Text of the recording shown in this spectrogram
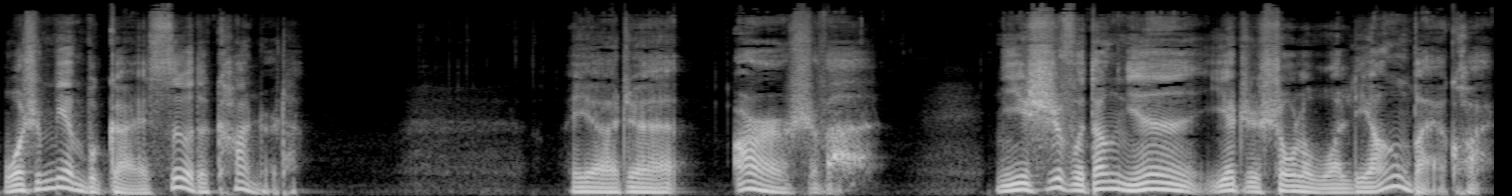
我是面不改色的看着他。哎呀，这二十万，你师傅当年也只收了我两百块，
